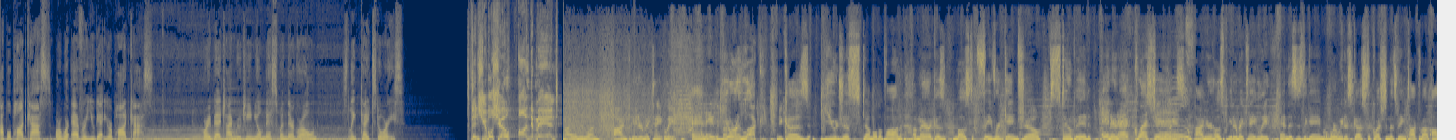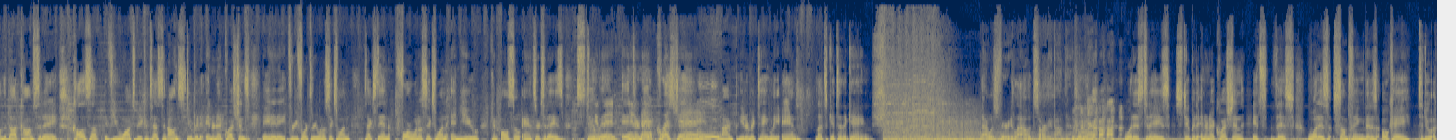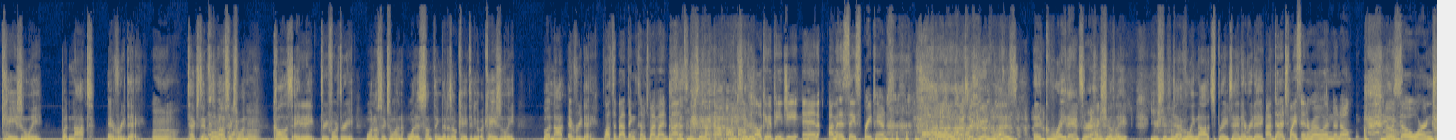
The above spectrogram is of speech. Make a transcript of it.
Apple Podcasts, or wherever you get your podcasts. For a bedtime routine you'll miss when they're grown, Sleep Tight Stories. The Jubal Show on demand. Hi, everyone. I'm Peter McTaintley. And Hello. you're in luck because you just stumbled upon America's most favorite game show, Stupid Internet Questions. I'm your host, Peter McTaintley, and this is the game where we discuss the question that's being talked about on the dot coms today. Call us up if you want to be a contestant on Stupid Internet Questions, 888-343-1061. Text in 41061, and you can also answer today's Stupid, Stupid Internet, Internet question. Question. I'm Peter McTaintley, and let's get to the game. That was very loud. Sorry about that. what is today's stupid internet question? It's this. What is something that is okay to do occasionally, but not every day? Mm. Text in 41061. Mm. Call us 888-343-1061. What is something that is okay to do occasionally, but not every day? Lots of bad things come to my mind, but Me too. Me too. I'll keep it PG and I'm going to say spray tan. Oh, that's a good one. That is a great answer, mhm. actually. you should definitely not spray tan every day. I've done it twice in a row and no, no. It No. was so orange.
